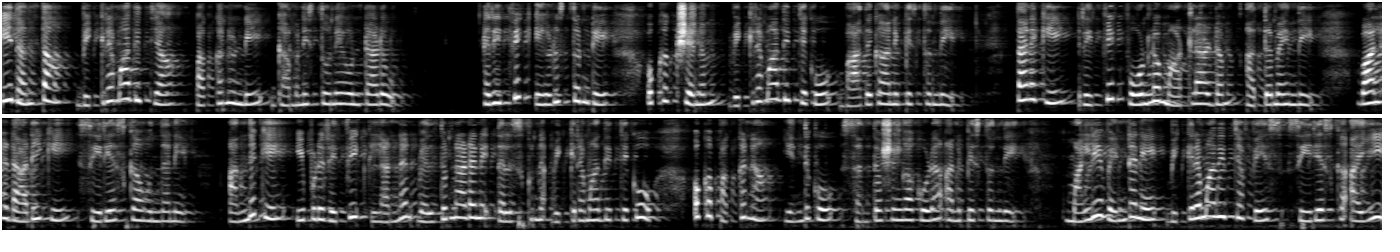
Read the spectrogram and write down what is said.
ఇదంతా విక్రమాదిత్య పక్క నుండి గమనిస్తూనే ఉంటాడు. రిత్విక్ ఏడుస్తుంటే ఒక క్షణం విక్రమాదిత్యకు బాధగా అనిపిస్తుంది. తనకి రిత్విక్ ఫోన్లో మాట్లాడడం అర్థమైంది. వాళ్ళ డాడీకి సీరియస్గా ఉందని. అందుకే ఇప్పుడు రిత్విక్ లండన్ వెళ్తున్నాడని తెలుసుకున్న విక్రమాదిత్యకు ఒక పక్కన ఎందుకో సంతోషంగా కూడా అనిపిస్తుంది. మళ్ళీ వెంటనే విక్రమాదిత్య ఫేస్ సీరియస్గా అయ్యి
